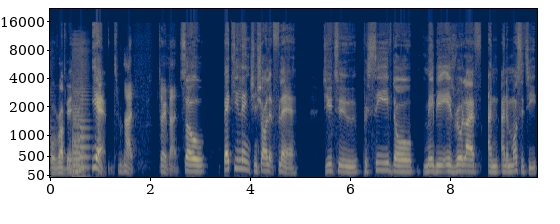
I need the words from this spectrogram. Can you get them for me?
or rubbish. Yeah, it's bad. It's very bad. So Becky Lynch and Charlotte Flair, due to perceived or maybe it is real life and animosity,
